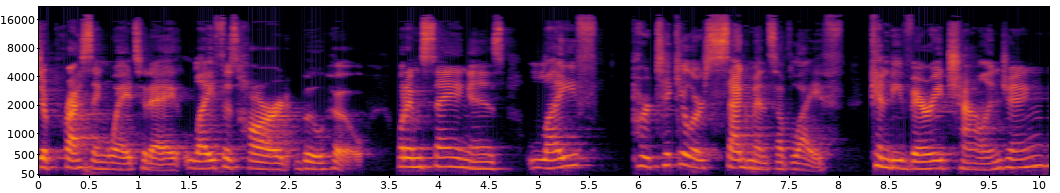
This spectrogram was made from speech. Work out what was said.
depressing way today, life is hard, boo hoo. What I'm saying is life, particular segments of life can be very challenging,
